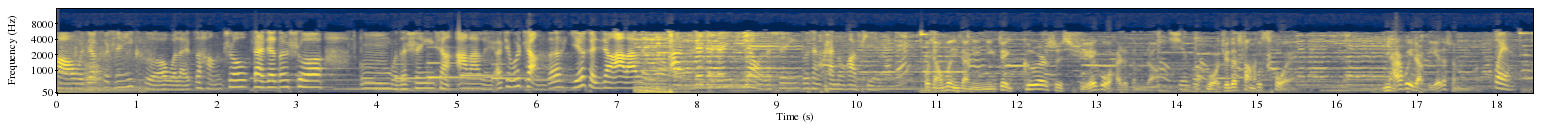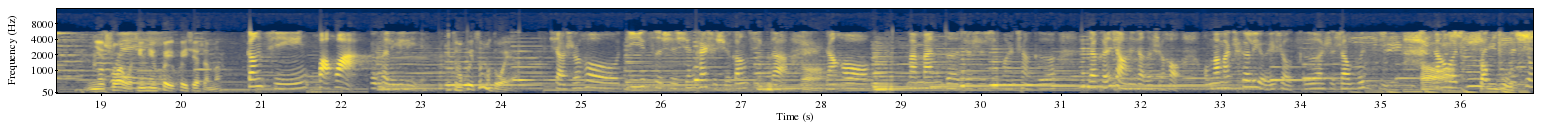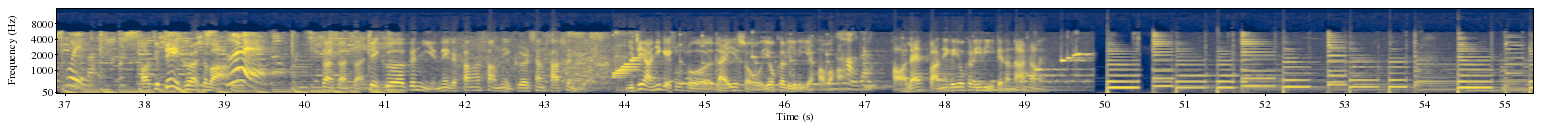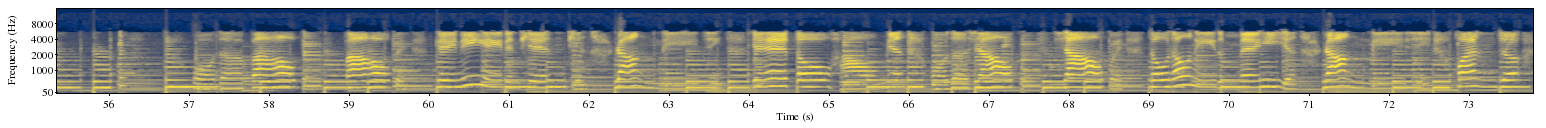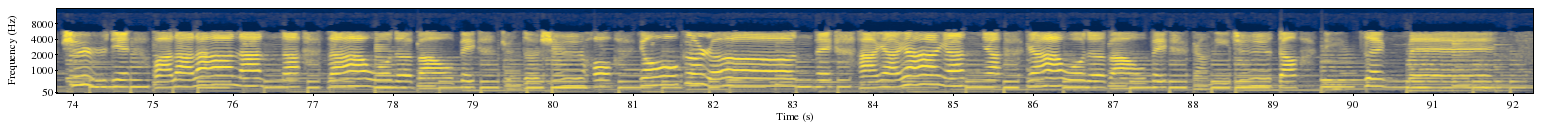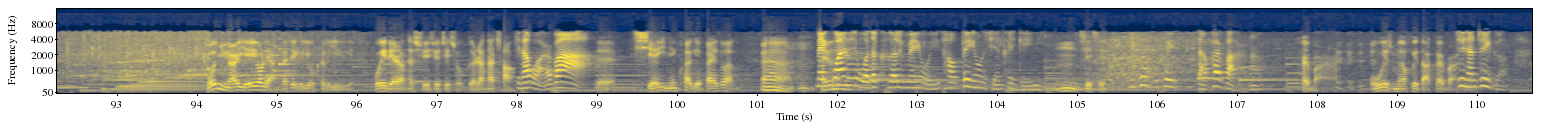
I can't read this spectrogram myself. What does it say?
好，我叫柯晨一可，我来自杭州。大家都说，嗯，我的声音像阿拉蕾，而且我长得也很像阿拉蕾哦。啊，大家一听到我的声音都像看动画片。我想问一下你，你这歌是学过还是怎么着？学过。我觉得唱的不错哎。你还会点别的什么吗？会。你说我听听，会会些什么？钢琴、画画、尤克里里。你怎么会这么多呀？小时候第一次是先开始学钢琴的，然后慢慢的就是喜欢唱歌。在很小很小的时候，我妈妈车里有一首歌是伤不起，然后我听一听就会了。哦，就这歌是吧？对。算算算，这歌跟你那个刚刚唱那歌相差甚远。你这样，你给叔叔来一首尤克里里好不好？好的。好来，把那个尤克里里给他拿上来。我女儿也有两个这个尤克里里，我也得让她学学这首歌，让她唱。给她玩吧。对，弦已经快给掰断了。嗯嗯。没关系，我的壳里面有一套备用钱可以给你。嗯，谢谢。你会不会打快板呢？快板？我为什么要会打快板？就像这个。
